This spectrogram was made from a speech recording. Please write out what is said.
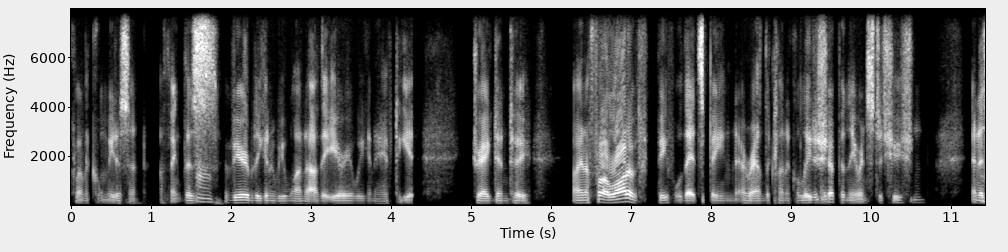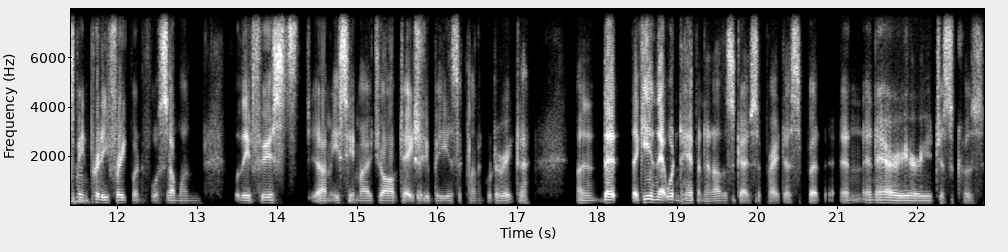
clinical medicine. I think there's mm. invariably going to be one other area we're going to have to get dragged into. And for a lot of people, that's been around the clinical leadership in their institution. And it's mm-hmm. been pretty frequent for someone for their first um, SMO job to actually be as a clinical director. And that, again, that wouldn't happen in other scopes of practice, but in, in our area, just because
